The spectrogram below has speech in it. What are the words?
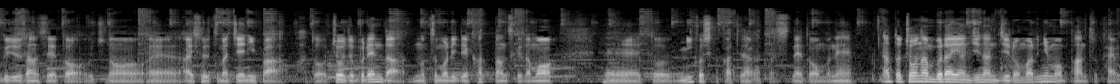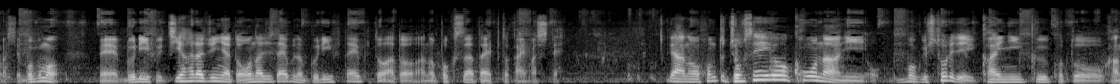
63世と、うちの、えー愛する妻、ジェニファー、あと、長女ブレンダーのつもりで買ったんですけども、えっと、2個しか買ってなかったですね、どうもね。あと、長男ブライアン、次男ジローマルにもパンツ買いまして、僕も、えーブリーフ、千原ジュニアと同じタイプのブリーフタイプと、あと、あの、ボクサータイプと買いまして。で、あの、本当女性用コーナーに、僕一人で買いに行くことを考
